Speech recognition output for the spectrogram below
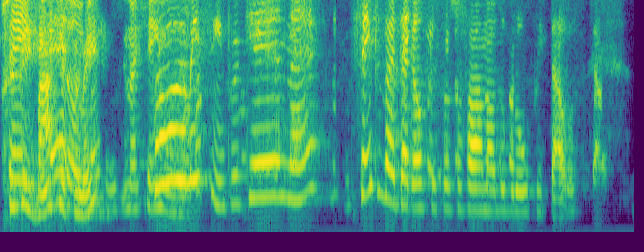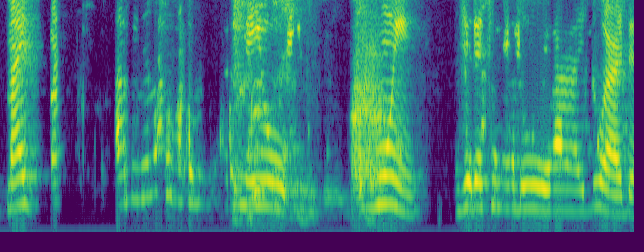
Você tem bastante. haters também? Temos. Provavelmente sim, porque, né? Sempre vai ter aquelas pessoas pra falar mal do grupo e tal. Mas a menina fez um comentário meio ruim, direcionado a Eduarda.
